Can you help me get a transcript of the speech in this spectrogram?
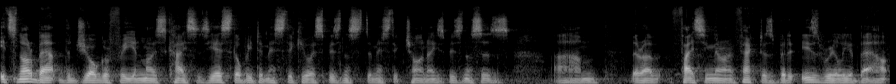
it's not about the geography in most cases. Yes, there'll be domestic US business, domestic Chinese businesses um, that are facing their own factors, but it is really about,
